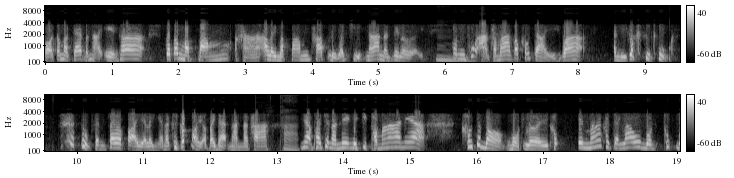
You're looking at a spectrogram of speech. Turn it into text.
กต้องมาแก้ปัญหาเองถ้าก็ต้องมาปั๊มหาอะไรมาปั๊มทับ หรือว่าฉีดหน้านั้นไปเลยอืมคนผู้อ่านธรรมะก็เข้าใจว่า อันนี้ก็คือถูกถูกเซ็นเซอร์ไปอะไรอย่างเงี้ยนะคือก็ปล่อยออกไปแบบนั้นนะคะค่ะเนี่ยเพราะฉะนั้นในในกิจพม่าเนี่ย เขาจะบอกหมดเลยเขาเอ็มมาเขาจะเล่าบททุกบ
